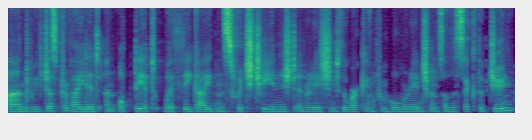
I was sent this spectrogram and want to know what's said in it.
and we've just provided an update with the guidance which changed in relation to the working from home arrangements on the 6th of June.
